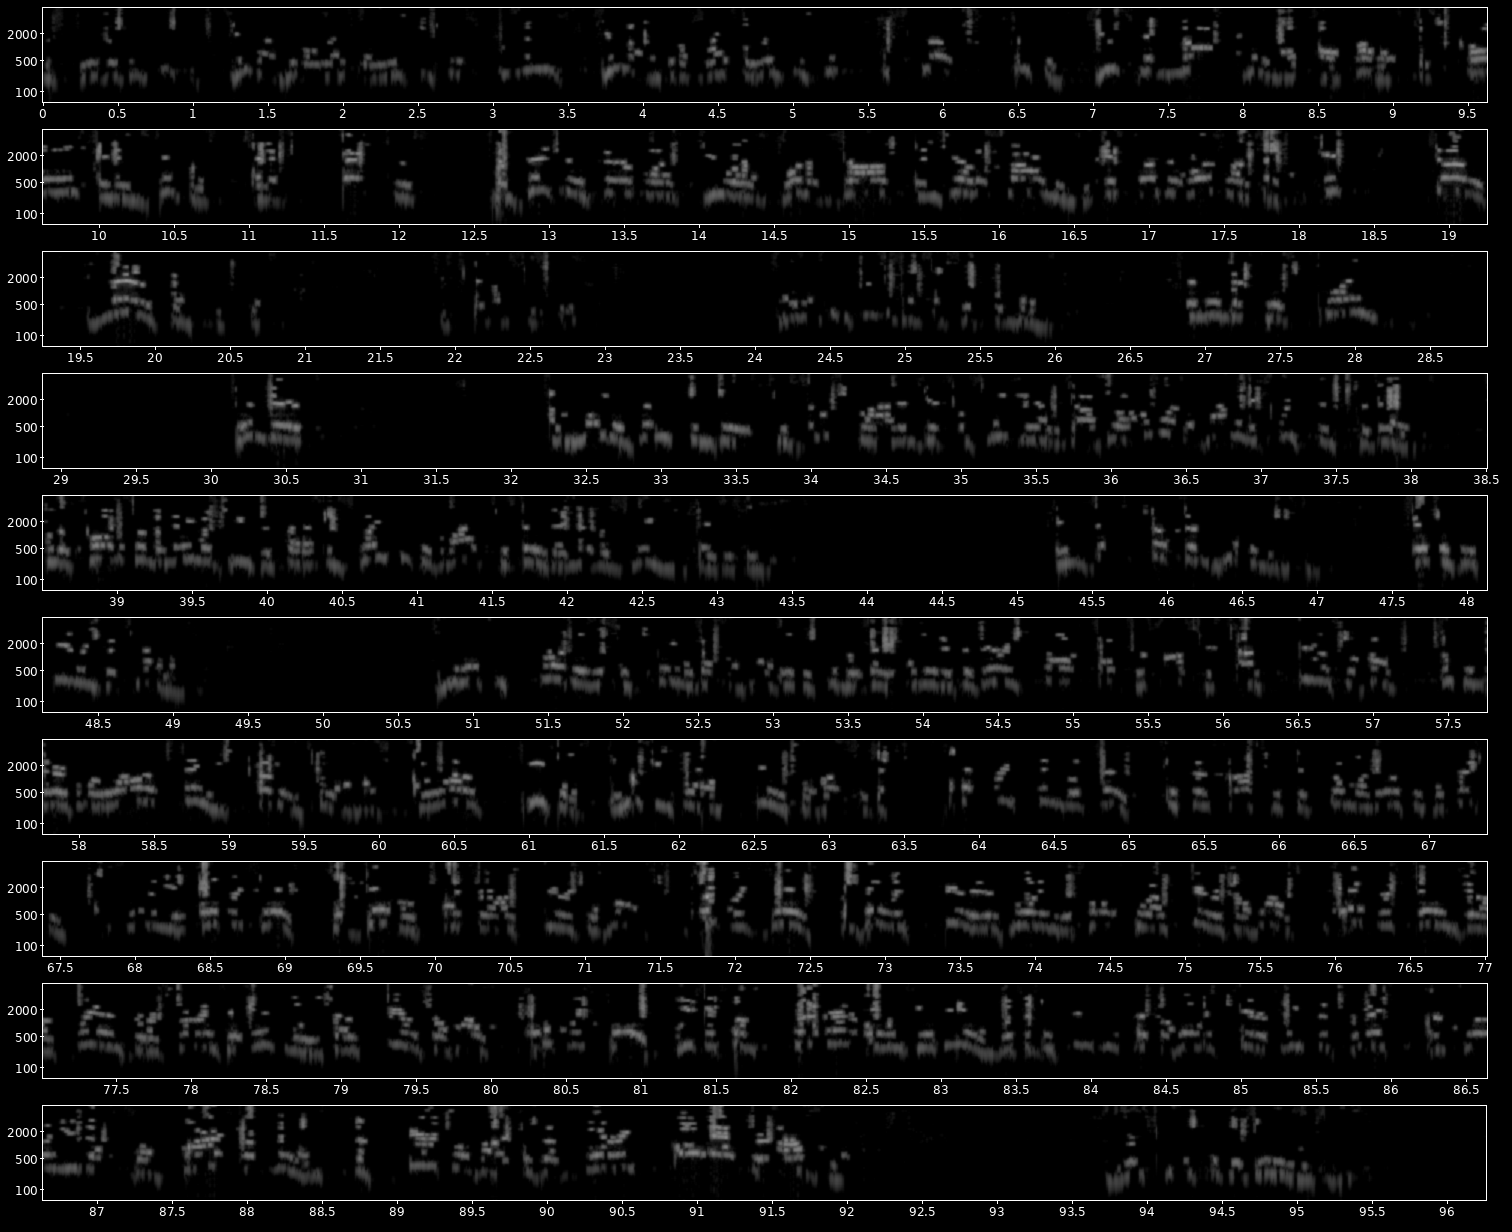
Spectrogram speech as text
You're not having a right relationship with me. You're not having a right relationship with church. Listen, you cannot have a heart that's cold and indifferent and expect to present yourself like you are one of God's angelic findings. It doesn't work like that. It does manifest itself. You cannot it. I want you to think about that just for a moment and then that takes place. Then there's a motivation to, to backslide and get completely out of God's will. I wonder how many Christians today who are called upon the name of Jesus that are in places of life today they never dreamed they would be. And that stuff doesn't happen to you. It is a series of times. You have to struggle with about the heart every single day. I mean, after a lot of things coming to our a lot of people looking for our spiritual today. Every single day, someone else's affection. I'm telling you, every day, the devil's after our spiritual heart. Every day, the Holy Spirit is wanting to talk to our spiritual heart. Every day, there are friends that are trying to influence our spiritual heart. Every day, we become stubborn or we give in with the decisions that the Holy Spirit leads us to make. I'm telling you that the heart of man, the spiritual heart, is a very sought after object. We're dealing with it.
